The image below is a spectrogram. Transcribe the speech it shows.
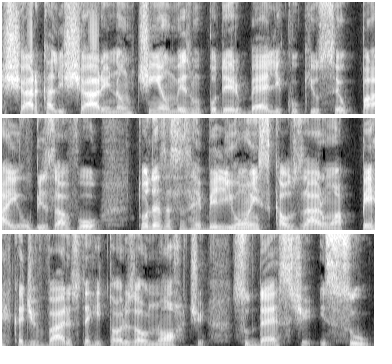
Sharkalishari não tinha o mesmo poder bélico que o seu pai ou bisavô. Todas essas rebeliões causaram a perca de vários territórios ao norte, sudeste e sul.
